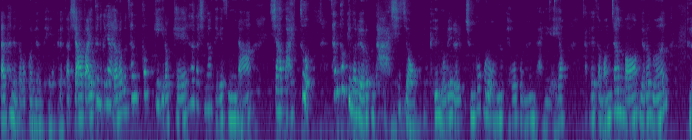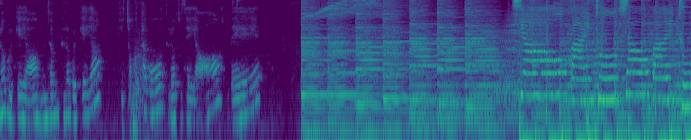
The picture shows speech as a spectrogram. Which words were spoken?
나타낸다고 보면 돼요. 그래서 샤바이트는 그냥 여러분 산토끼 이렇게 해석하시면 되겠습니다. 샤바이트 산토끼 노래 여러분 다 아시죠? 그 노래를 중국어로 오늘 배워보는 날이에요. 자, 그래서 먼저 한번 여러분 들어볼게요. 먼저 한번 들어볼게요. 귀 쫑긋하고 들어주세요. 네. 小白兔，小白兔，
